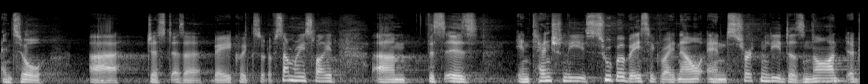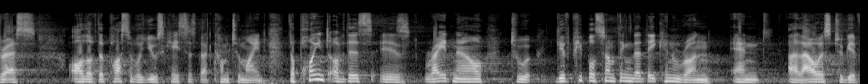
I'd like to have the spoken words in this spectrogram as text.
And so uh, just as a very quick sort of summary slide, um, this is intentionally super basic right now and certainly does not address all of the possible use cases that come to mind. The point of this is right now to give people something that they can run and allow us to give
